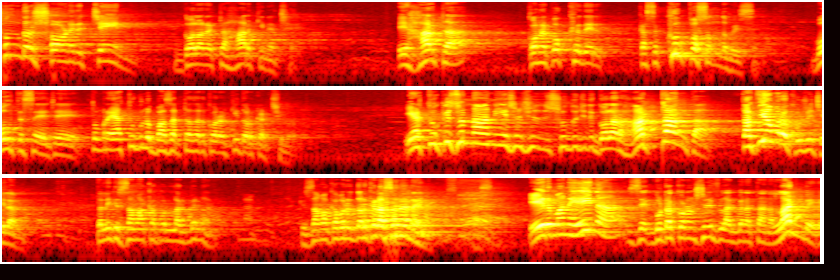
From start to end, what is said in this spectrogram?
সুন্দর স্বর্ণের চেন গলার একটা হার কিনেছে। এই হারটা কনেপক্ষদের কাছে খুব পছন্দ হয়েছে। বলতেছে যে, তোমরা এতগুলো বাজার টাজার করার কি দরকার ছিল? এত কিছু না নিয়ে এসে শুধু- যদি গলার হারটা আনতা, তাতেই আমরা খুশি ছিলাম। তাহলে কি জামা কাপড় লাগবে না? জামা কাপড়ের দরকার আছে না নাই? এর মানে এই না যে গোটা করণ শরীফ লাগবে না, তা না, লাগবে।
